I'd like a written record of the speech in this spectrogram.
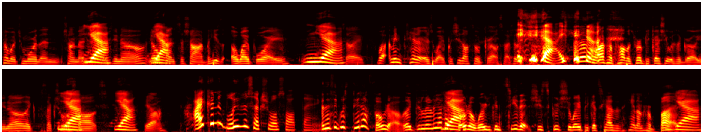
so much more than Shawn Mendes. Yeah. You know, no Yeah. offense to Shawn, but he's a white boy. Mm, yeah. So like, well, I mean Taylor is white, but she's also a girl. So I feel like, yeah. I feel like a lot of her problems were because she was a girl. You know, like the sexual Yeah. assaults. Yeah. Yeah. I couldn't believe the sexual assault thing. And the thing was, they had a photo. Like they literally have Yeah. a photo where you can see that she's scooched away because he has his hand on her butt. yeah.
